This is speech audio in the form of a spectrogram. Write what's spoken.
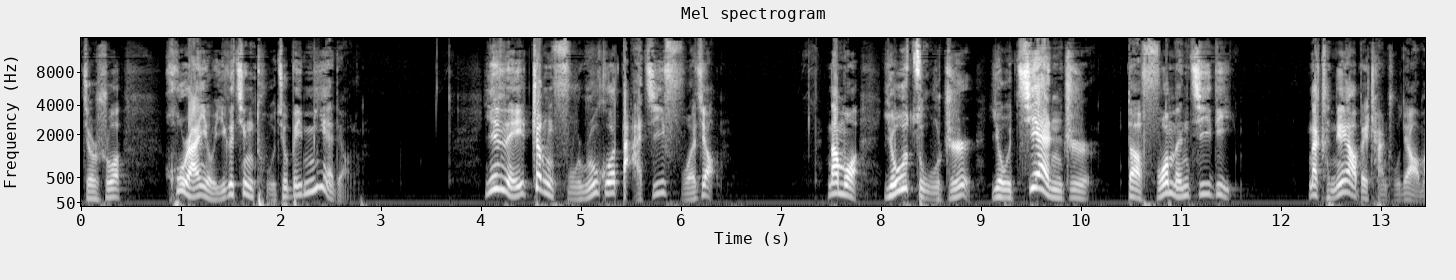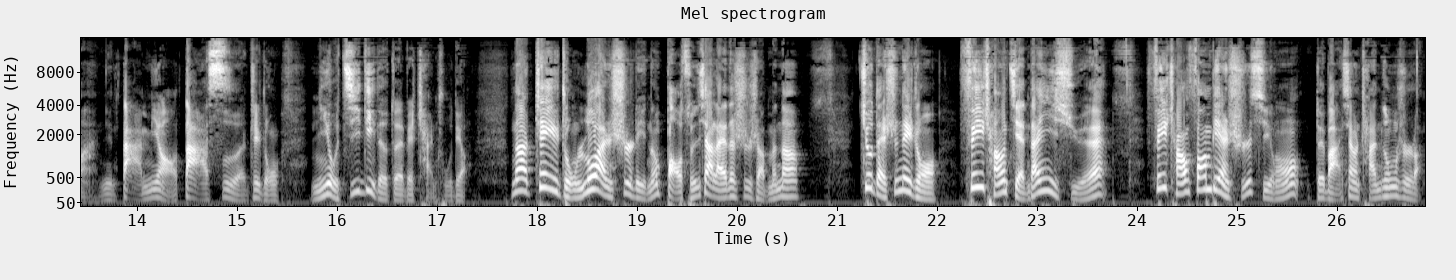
就是说，忽然有一个净土就被灭掉了，因为政府如果打击佛教，那么有组织、有建制的佛门基地，那肯定要被铲除掉嘛。你大庙、大寺这种你有基地的都得被铲除掉。那这种乱世里能保存下来的是什么呢？就得是那种非常简单易学、非常方便实行，对吧？像禅宗似的，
